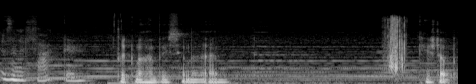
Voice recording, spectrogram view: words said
Das ist eine Fackel. Drück noch ein bisschen rein. Okay, stopp.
